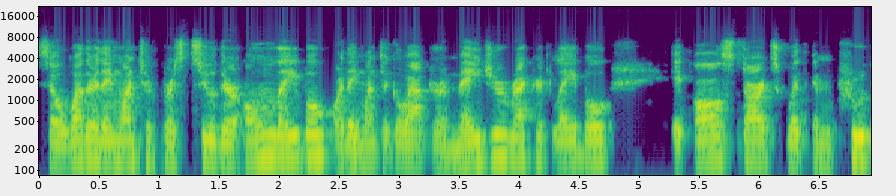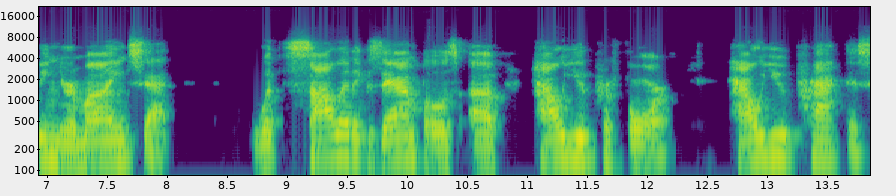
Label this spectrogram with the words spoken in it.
So, whether they want to pursue their own label or they want to go after a major record label, it all starts with improving your mindset with solid examples of how you perform, how you practice,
